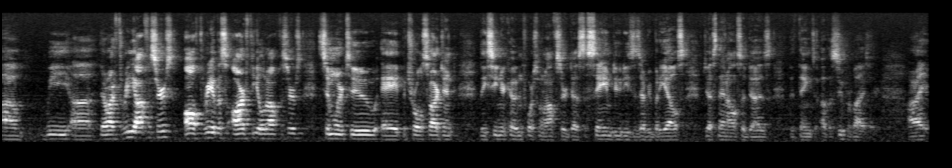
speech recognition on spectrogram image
Um, we, uh, there are three officers. All three of us are field officers, similar to a patrol sergeant. The senior code enforcement officer does the same duties as everybody else, just then also does the things of a supervisor. All right.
